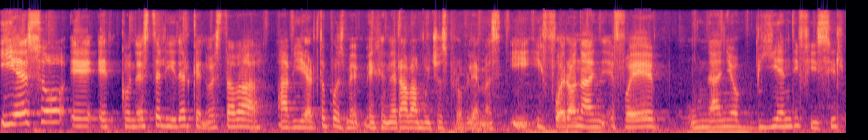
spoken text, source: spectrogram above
Y eso eh, eh, con este líder que no estaba abierto, pues me, generaba muchos problemas. Y, fueron fue un año bien difícil,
